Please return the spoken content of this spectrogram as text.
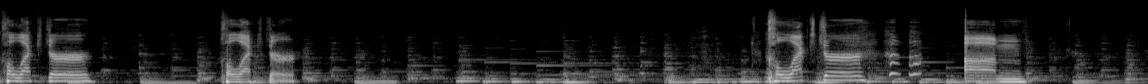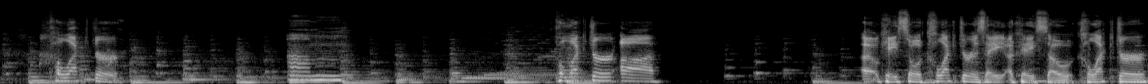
collector collector collector um collector Um, collector. Uh, uh, okay, so a collector is a okay. So collector,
